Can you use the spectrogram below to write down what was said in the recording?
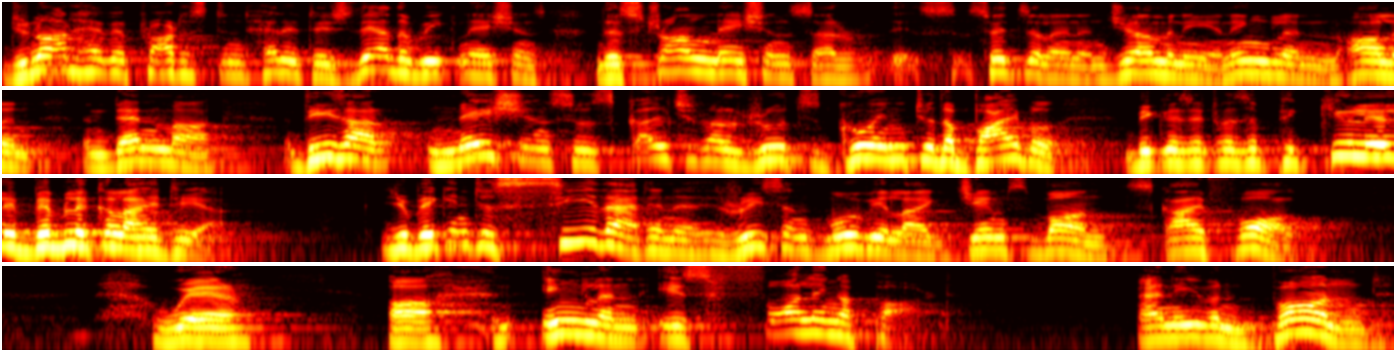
do not have a Protestant heritage, they are the weak nations. The strong nations are Switzerland and Germany and England and Holland and Denmark. These are nations whose cultural roots go into the Bible because it was a peculiarly biblical idea. You begin to see that in a recent movie like James Bond, Skyfall. where uh, England is falling apart, and even Bond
